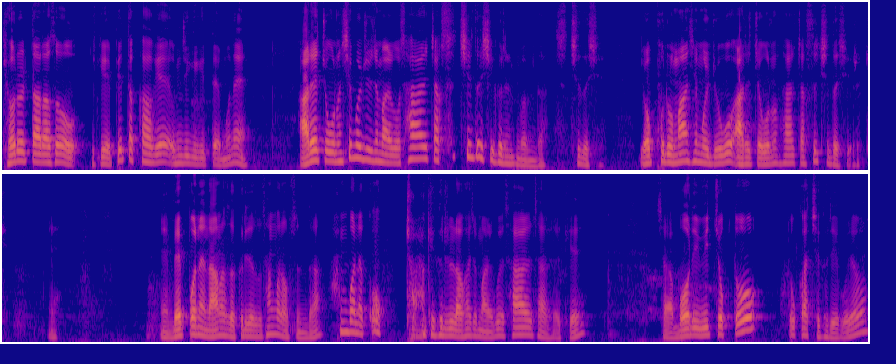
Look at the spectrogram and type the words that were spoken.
결을 따라서 이렇게 삐딱하게 움직이기 때문에 아래쪽으로는 힘을 주지 말고 살짝 스치듯이 그리는 겁니다. 스치듯이. 옆으로만 힘을 주고 아래쪽으로는 살짝 스치듯이 이렇게. 예. 예, 몇 번에 나눠서 그려도 상관없습니다. 한 번에 꼭 정확히 그리려고 하지 말고요. 살살 이렇게. 자, 머리 위쪽도 똑같이 그리고요.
